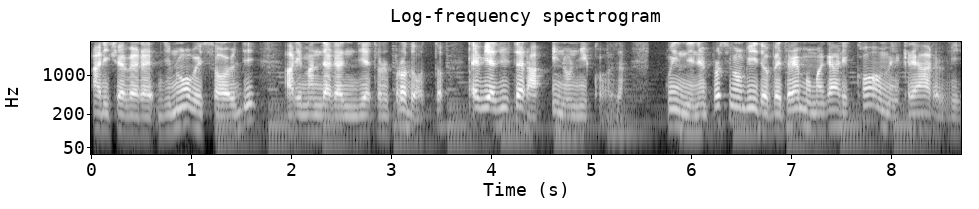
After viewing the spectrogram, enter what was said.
a ricevere di nuovo i soldi, a rimandare indietro il prodotto e vi aiuterà in ogni cosa. Quindi nel prossimo video vedremo magari come crearvi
